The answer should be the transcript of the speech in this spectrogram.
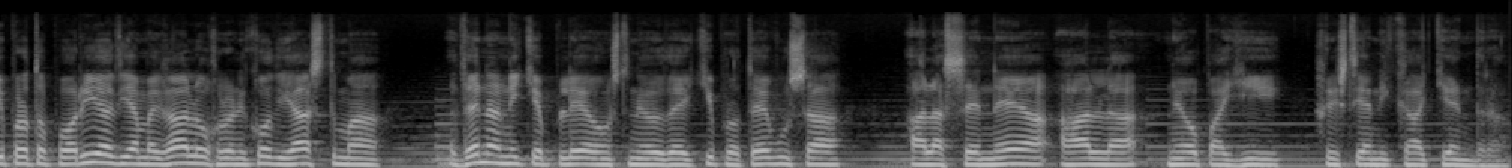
η πρωτοπορία για μεγάλο χρονικό διάστημα δεν ανήκε πλέον στην Εουδαϊκή πρωτεύουσα, αλλά σε νέα άλλα νεοπαγή χριστιανικά κέντρα.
